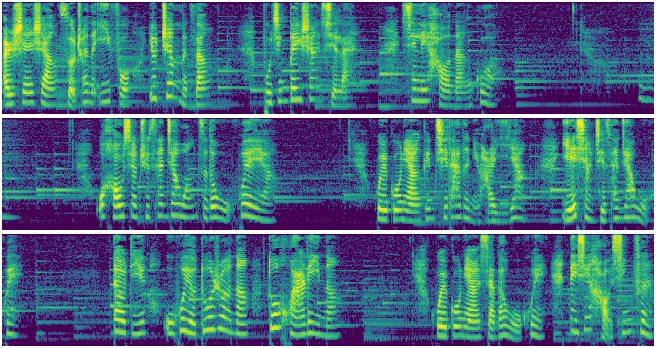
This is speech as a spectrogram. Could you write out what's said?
而身上所穿的衣服又这么脏，不禁悲伤起来，心里好难过。嗯，我好想去参加王子的舞会呀。灰姑娘跟其他的女孩一样，也想去参加舞会。到底舞会有多热闹、多华丽呢？灰姑娘想到舞会，内心好兴奋。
